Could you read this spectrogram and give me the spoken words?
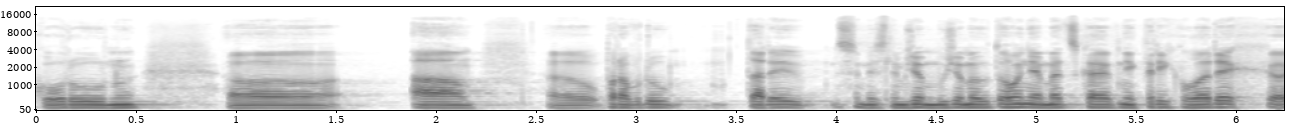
korun uh, a uh, opravdu tady si myslím, že můžeme u toho Německa v některých ohledech, eh,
